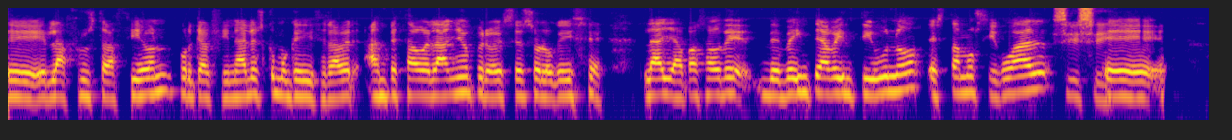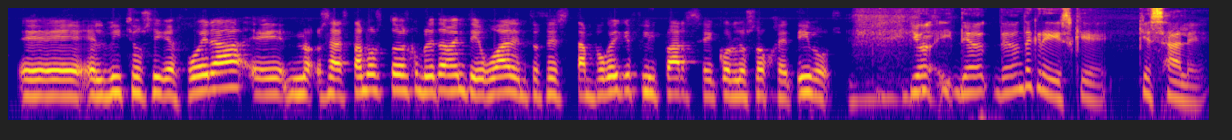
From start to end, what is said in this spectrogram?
eh, la frustración, porque al final es como que dices, a ver, ha empezado el año, pero es eso lo que dice Laia, ha pasado de, de 20 a 21, estamos igual, Sí, sí. eh, eh, el bicho sigue fuera, eh, o sea, estamos todos completamente igual, entonces tampoco hay que fliparse con los objetivos. ¿de, de dónde creéis que, que sale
